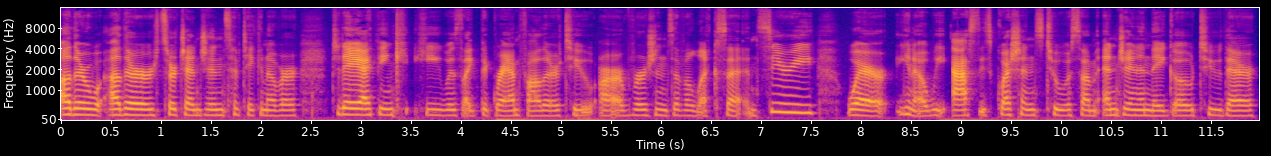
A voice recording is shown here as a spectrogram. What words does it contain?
other other search engines have taken over. Today I think he was like the grandfather to our versions of Alexa and Siri where, you know, we ask these questions to some engine and they go to their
